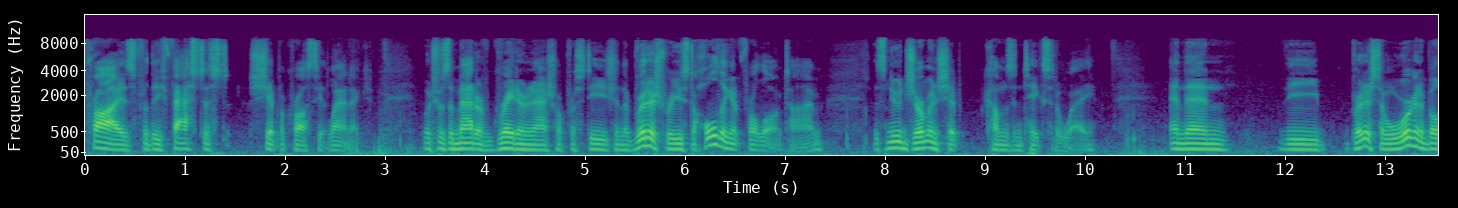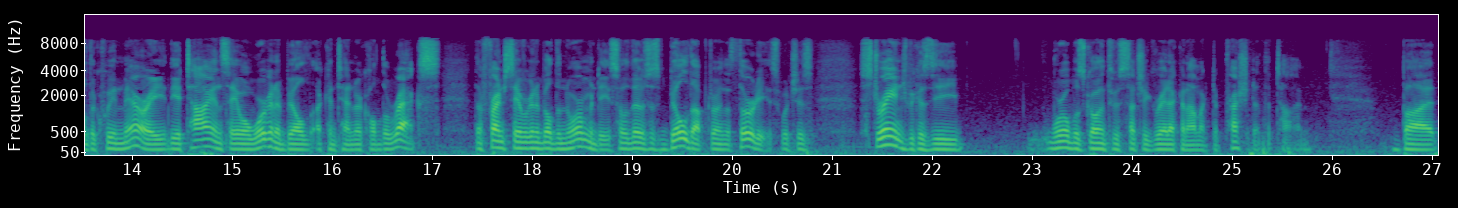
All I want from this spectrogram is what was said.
prize for the fastest ship across the Atlantic, which was a matter of great international prestige. And the British were used to holding it for a long time. This new German ship comes and takes it away. And then the British say, well, we're going to build the Queen Mary. The Italians say, well, we're going to build a contender called the Rex. The French say, we're going to build the Normandie. So there's this buildup during the 30s, which is strange because the world was going through such a great economic depression at the time. But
